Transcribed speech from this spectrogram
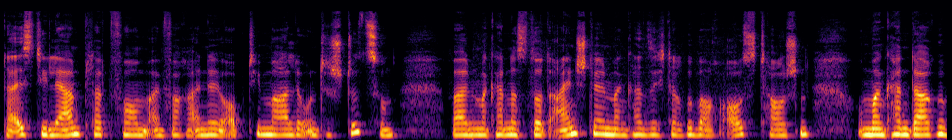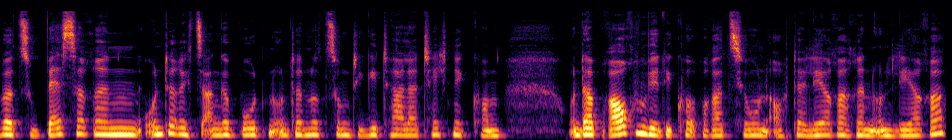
Da ist die Lernplattform einfach eine optimale Unterstützung, weil man kann das dort einstellen, man kann sich darüber auch austauschen und man kann darüber zu besseren Unterrichtsangeboten unter Nutzung digitaler Technik kommen. Und da brauchen wir die Kooperation auch der Lehrerinnen und Lehrer,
